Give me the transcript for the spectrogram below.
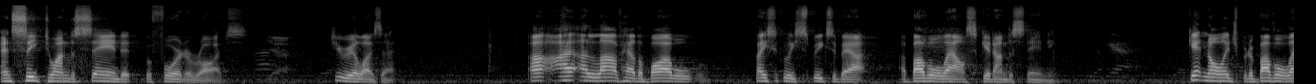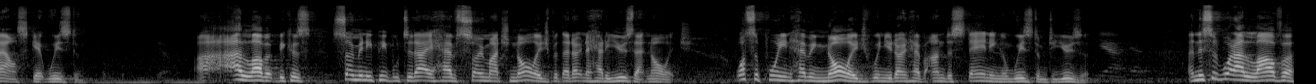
and seek to understand it before it arrives. Yeah. Do you realize that? I, I love how the Bible basically speaks about, above all else, get understanding. Yeah. Get knowledge, but above all else, get wisdom. I, I love it because so many people today have so much knowledge, but they don't know how to use that knowledge. What's the point in having knowledge when you don't have understanding and wisdom to use it? Yeah. And this is what I love uh,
